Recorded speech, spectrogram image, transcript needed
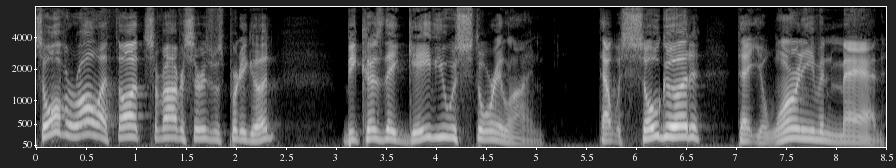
So overall, I thought Survivor Series was pretty good because they gave you a storyline that was so good that you weren't even mad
